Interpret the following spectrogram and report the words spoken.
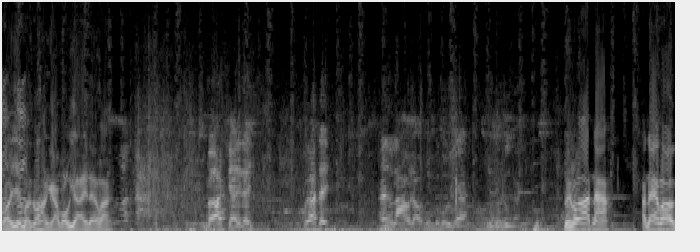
Bởi vì mới có thằng gà bảo vệ nè các bạn. Bớt chạy đi bớt đi. Ê, lạo lẩu tôi bự ra. Đi bớt nè. Anh em ơi.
